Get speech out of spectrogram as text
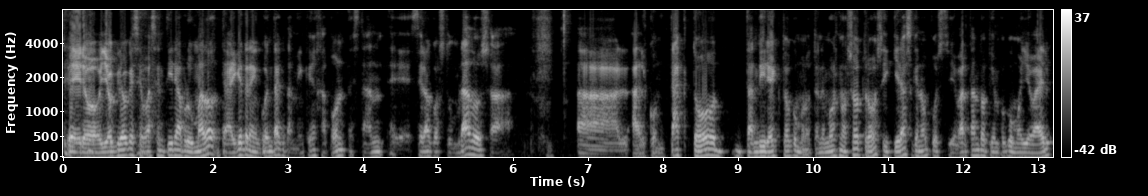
Pero yo creo que se va a sentir abrumado. Hay que tener en cuenta que también que en Japón están eh, cero acostumbrados a, al, contacto tan directo como lo tenemos nosotros y quieras que no, pues llevar tanto tiempo como lleva él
